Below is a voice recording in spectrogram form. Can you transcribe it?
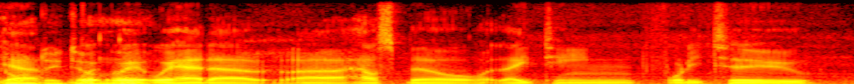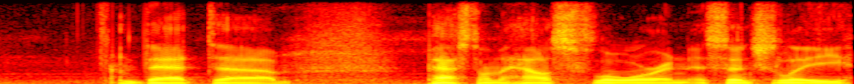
go into We, we, we had a, uh House Bill 1842 that um, passed on the House floor, and essentially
